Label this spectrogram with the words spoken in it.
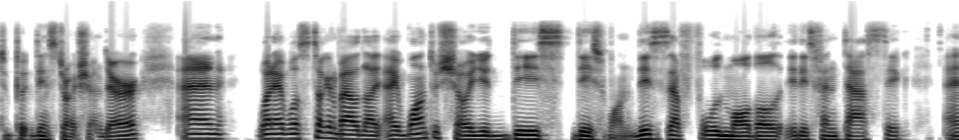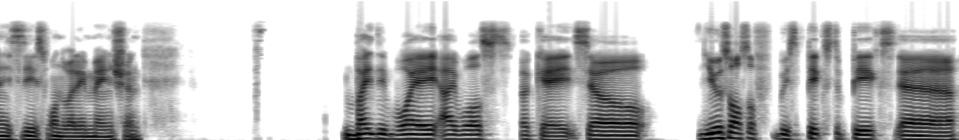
to put the instruction there. And what I was talking about, like I want to show you this this one. This is a full model. It is fantastic, and it's this one that I mentioned. By the way, I was okay. So use also with pix to pix. Uh,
